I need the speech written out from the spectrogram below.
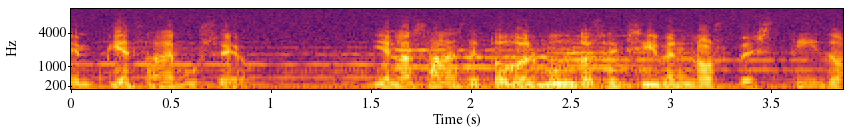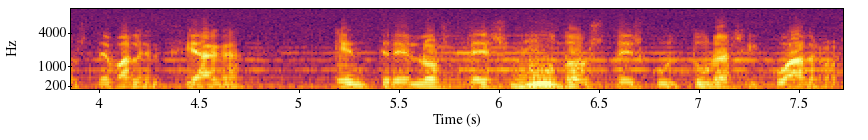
en pieza de museo. Y en las salas de todo el mundo se exhiben los vestidos de Valenciaga entre los desnudos de esculturas y cuadros.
